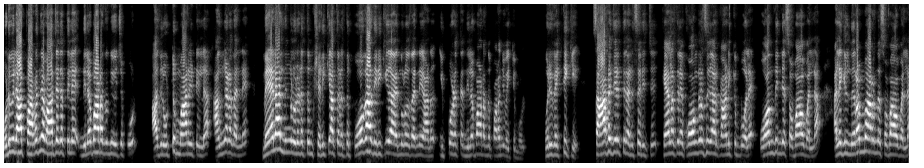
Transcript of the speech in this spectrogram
ഒടുവിൽ ആ പറഞ്ഞ വാചകത്തിലെ നിലപാടെന്ന് ചോദിച്ചപ്പോൾ അതിലൊട്ടും മാറിയിട്ടില്ല. അങ്ങനെ തന്നെ മേലാൽ നിങ്ങൾ ഒരിടത്തും ക്ഷണിക്കാത്തിടത്ത് പോകാതിരിക്കുക എന്നുള്ളത് തന്നെയാണ് ഇപ്പോഴത്തെ നിലപാടെന്ന് പറഞ്ഞു വെക്കുമ്പോൾ ഒരു വ്യക്തിക്ക് സാഹചര്യത്തിനനുസരിച്ച് കേരളത്തിലെ കോൺഗ്രസുകാർ കാണിക്കും പോലെ ഓന്തിന്റെ സ്വഭാവമല്ല അല്ലെങ്കിൽ നിറം മാറുന്ന സ്വഭാവമല്ല.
